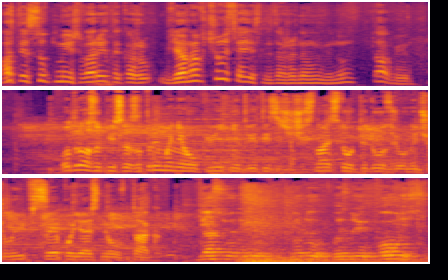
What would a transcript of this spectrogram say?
а ти суп вмієш варити. Кажу, я навчуся, якщо навіть не вмію. Ну так він. Одразу після затримання у квітні 2016-го підозрюваний чоловік все пояснював так. Я свою воду визнаю повністю.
